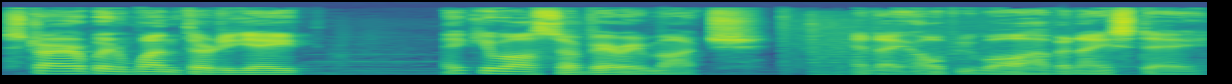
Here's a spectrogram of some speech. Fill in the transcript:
Starwind 138. Thank you all so very much, and I hope you all have a nice day.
